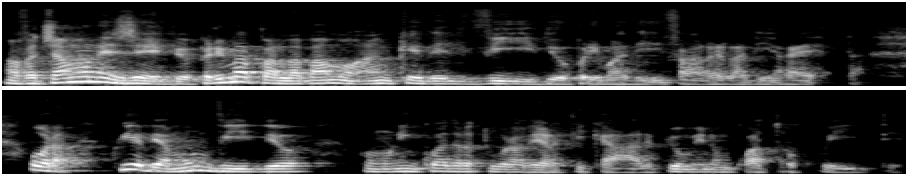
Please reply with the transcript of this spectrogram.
Ma facciamo un esempio, prima parlavamo anche del video prima di fare la diretta. Ora, qui abbiamo un video con un'inquadratura verticale, più o meno un 4 quinti.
